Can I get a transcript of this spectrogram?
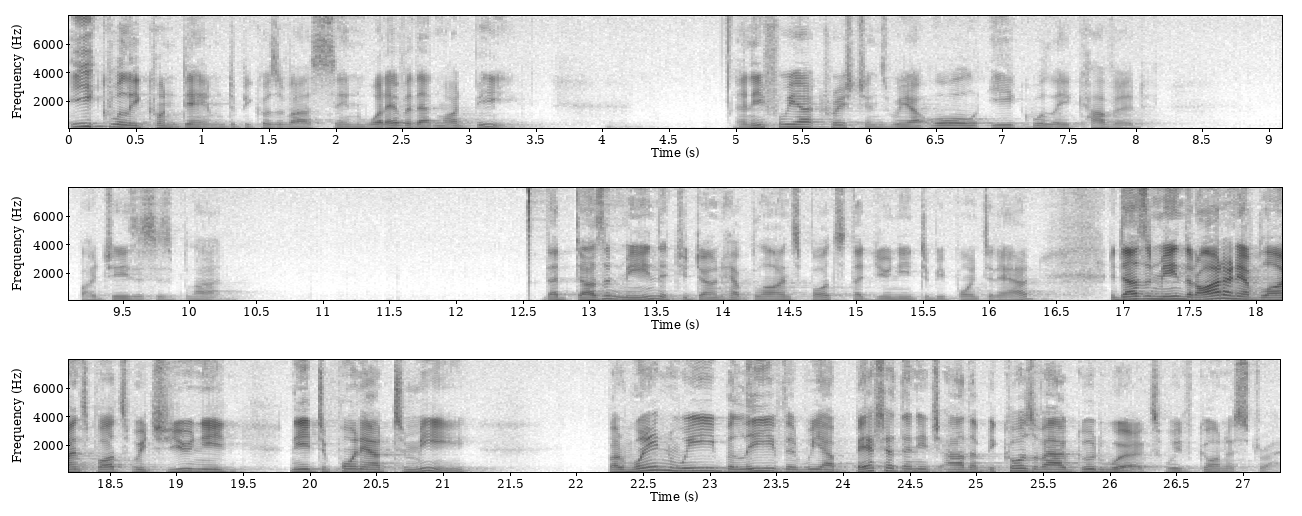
equally condemned because of our sin, whatever that might be. And if we are Christians, we are all equally covered by Jesus' blood. That doesn't mean that you don't have blind spots that you need to be pointed out. It doesn't mean that I don't have blind spots which you need, need to point out to me. But when we believe that we are better than each other because of our good works, we've gone astray.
